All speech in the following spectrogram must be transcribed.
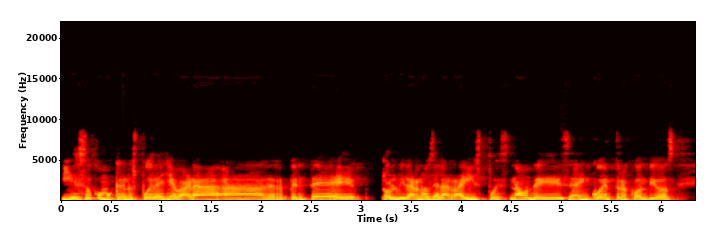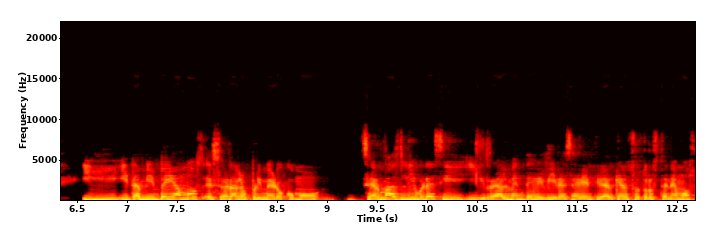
y eso como que nos puede llevar a, a, de repente olvidarnos de la raíz, pues, ¿no? De ese encuentro con Dios y, también veíamos, eso era lo primero, como ser más libres y, realmente vivir esa identidad que nosotros tenemos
